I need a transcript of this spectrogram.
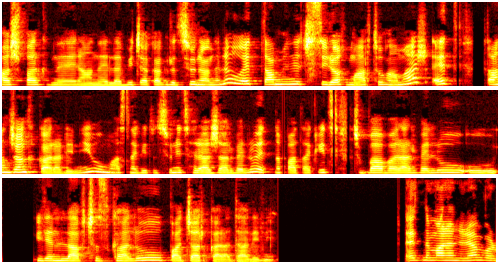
հաշվարկներ անելը, վիճակագրություն անելը ու այդ ամենը չսիրող մարդու համար այդ տանջանք կարա լինի ու մասնագիտությունից հրաժարվելու, այդ նպատակից չբավարարվելու ու իրեն լավ չզգալու պատճառ կարա դա լինի։ Այդ նման է նրան, որ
